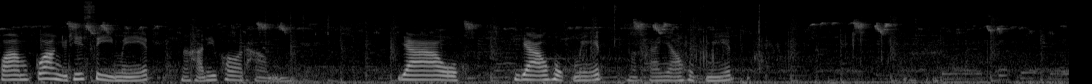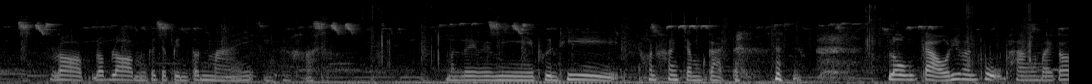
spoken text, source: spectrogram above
ความกว้างอยู่ที่ 4 เมตรนะคะ ที่พ่อทำยาวยาว 6 เมตรนะคะ ยาว 6 เมตร รอบรอบรอบมันก็จะเป็นต้นไม้นะคะ มันเลยมีพื้นที่ค่อนข้างจำกัด โรงเก่าที่มันผุพังไปก็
